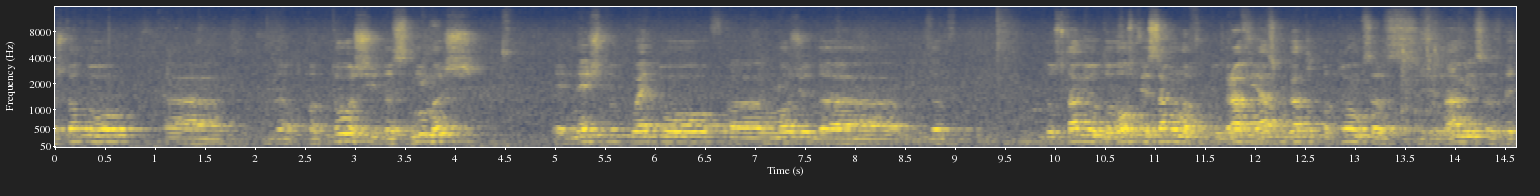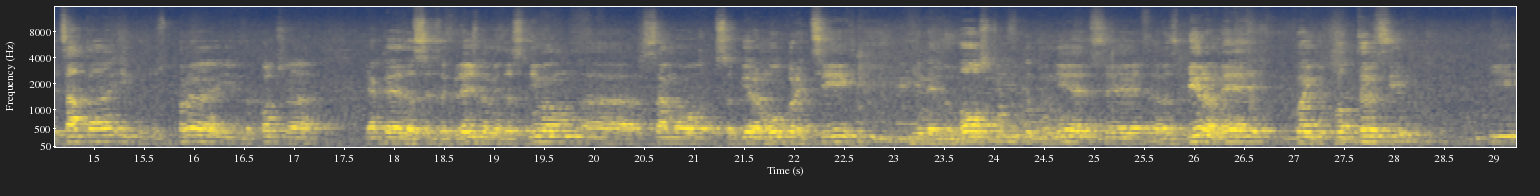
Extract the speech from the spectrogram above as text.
защото е, да пътуваш и да снимаш е нещо, което е, може да, да достави удоволствие само на фотография. Аз когато пътувам с жена ми, с децата и като спра и започна някъде да се заглеждам и да снимам, само събирам упреци и недоволство, като ние се разбираме кой какво търси и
